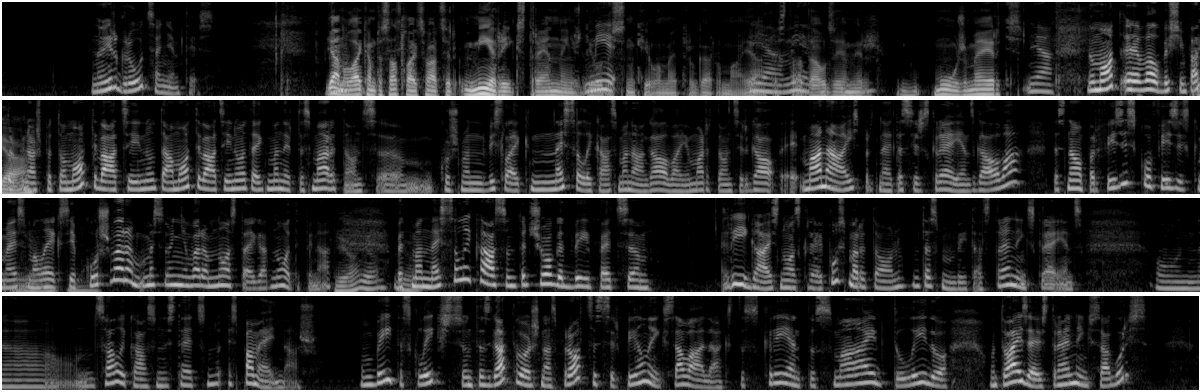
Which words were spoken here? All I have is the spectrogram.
Nu, ir grūti saņemties. Jā, nu, laikam tas atslēgas vārds ir mierīgs treniņš 20 Mier... km garumā. Jā, jā tas tā daudziem ir mūža mērķis. Jā, nu, mot, eh, vēl šī paturpināšu par to motivāciju. Nu, tā motivācija noteikti man ir tas maratons, um, kurš man visu laiku nesalikās manā galvā, jo maratons ir gal... Eh, manā izpratnē tas ir skrējiens galvā. Tas nav par fizisko. Fiziski mēs, jā, man liekas, jebkurš varam, mēs viņu varam nostaigāt, notipināt. Jā, jā, Bet jā. man nesalikās, un tad šogad bija pēc. Um, Rīgā es noskrēju pusmaratonu, tas man bija tāds treniņš skrējiens. Un, uh, un salikās, un es teicu, nu, es pamēģināšu. Un bija tas klikšķis, un tas gatavošanās process ir pilnīgi savādāks. Tu skrieni, tu smaidi, tu lido, un tu aizēji uz treniņu saguris.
